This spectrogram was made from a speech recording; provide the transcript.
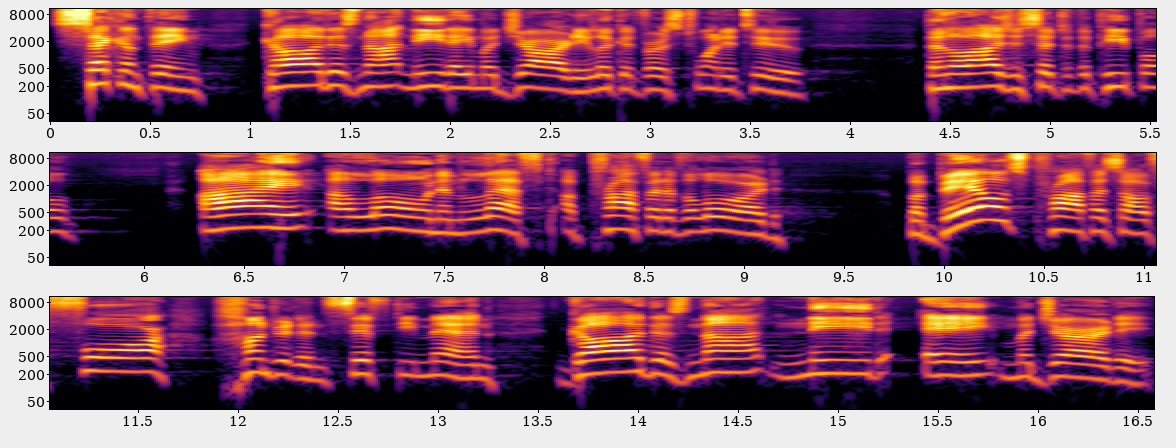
Second thing, God does not need a majority. Look at verse 22. Then Elijah said to the people, I alone am left a prophet of the Lord, but Baal's prophets are 450 men. God does not need a majority.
